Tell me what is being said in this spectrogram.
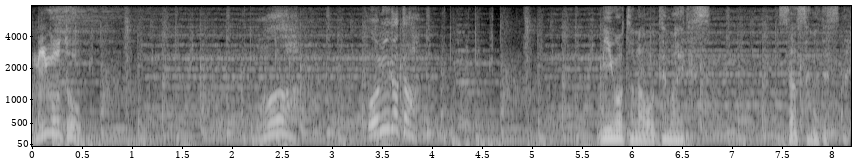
お見事。おおお見事。見事なお手前です。さすがですね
